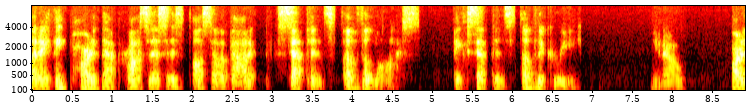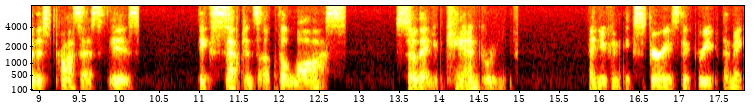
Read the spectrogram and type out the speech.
But I think part of that process is also about acceptance of the loss, acceptance of the grief. You know, part of this process is acceptance of the loss so that you can grieve and you can experience the grief and make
